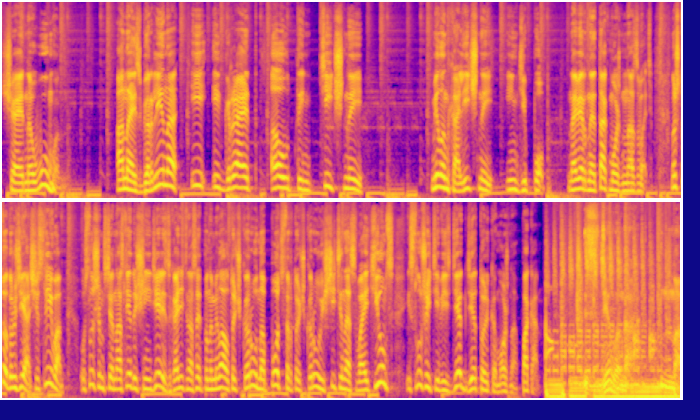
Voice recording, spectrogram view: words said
China Woman. Она из Берлина и играет аутентичный меланхоличный инди-поп. Наверное, так можно назвать. Ну что, друзья, счастливо. Услышимся на следующей неделе. Заходите на сайт ponominal.ru, на podster.ru, ищите нас в iTunes и слушайте везде, где только можно. Пока. Сделано на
